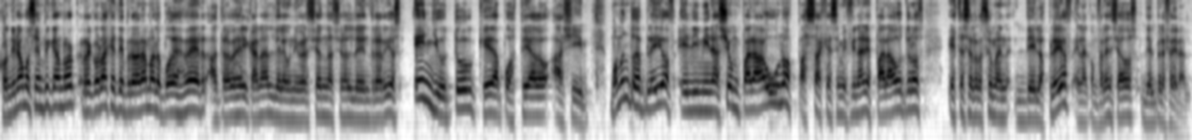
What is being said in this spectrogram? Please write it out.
Continuamos en Pick and Rock. Recordad que este programa lo podés ver a través del canal de la Universidad Nacional de Entre Ríos en YouTube. Queda posteado allí. Momento de playoff, eliminación para unos, pasajes semifinales para otros. Este es el resumen de los playoffs en la conferencia 2 del Prefederal.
